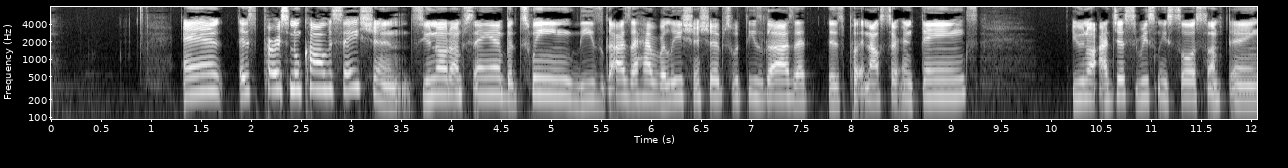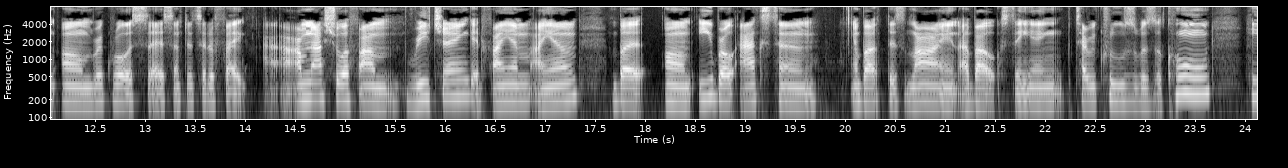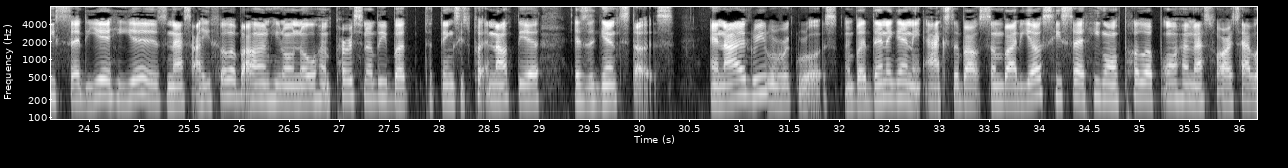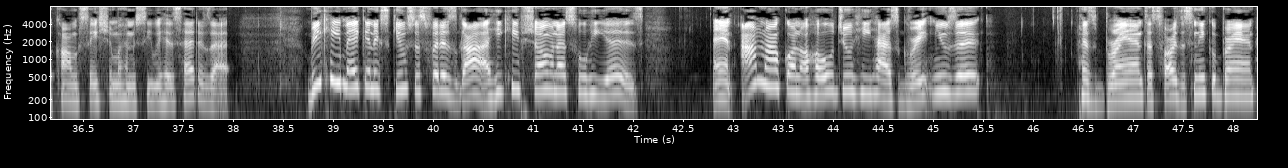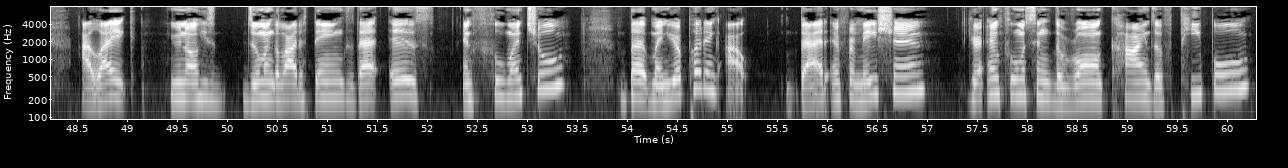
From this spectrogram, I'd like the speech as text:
and it's personal conversations you know what i'm saying? Between these guys that have relationships with these guys that is putting out certain things. You know i just recently saw something um rick ross said something to the effect I, am not sure if i'm reaching if i am i am. But um ebro asked him about this line about saying terry crews was a coon. He said yeah he is and that's how he feel about him. He don't know him personally but the things he's putting out there is against us and I agreed with Rick Ross. But then again, he asked about somebody else. He said he gonna pull up on him as far as have a conversation with him to see where his head is at. We keep making excuses for this guy. He keeps showing us who he is. And I'm not gonna hold you. He has great music. His brand, as far as the sneaker brand, I like. You know, he's doing a lot of things that is influential. But when you're putting out bad information, you're influencing the wrong kinds of people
